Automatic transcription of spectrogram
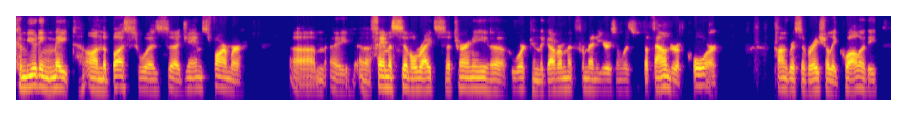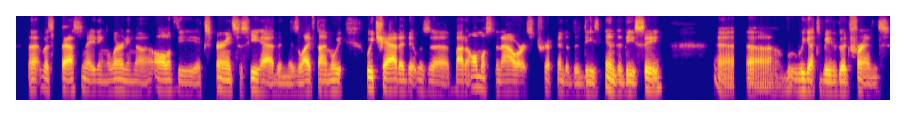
commuting mate on the bus was James Farmer, um, a, a, famous civil rights attorney uh, who worked in the government for many years and was the founder of CORE, Congress of Racial Equality. That was fascinating learning uh, all of the experiences he had in his lifetime. We we chatted. It was uh, about almost an hour's trip into the D- into DC, and uh, we got to be good friends.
